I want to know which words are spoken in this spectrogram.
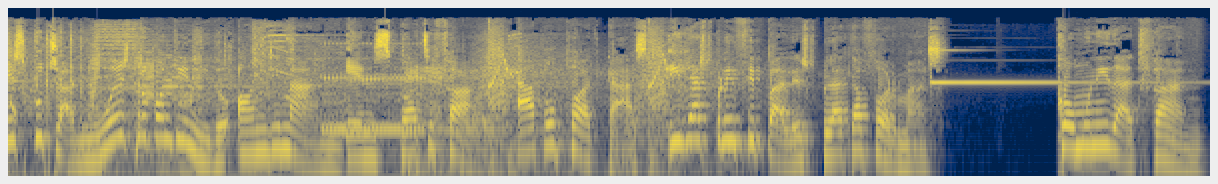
Escuchar nuestro contenido on demand en Spotify, Apple Podcast y las principales plataformas. Comunidad Fan.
